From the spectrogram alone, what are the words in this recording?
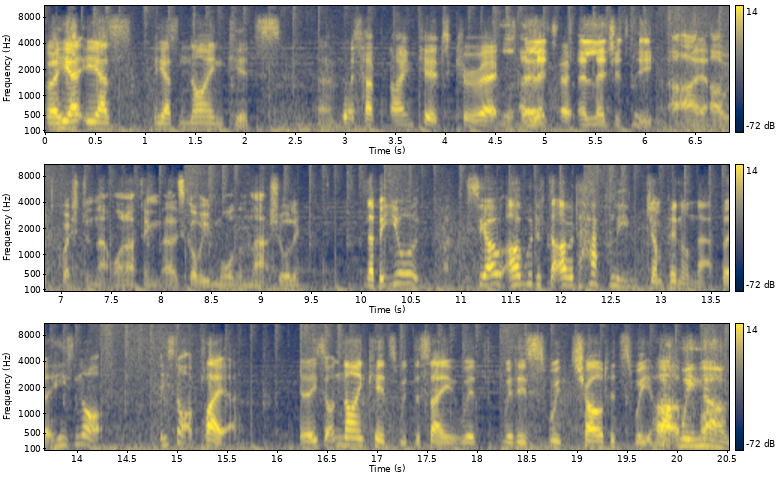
Well, he ha- he has he has nine kids. Um, does have nine kids, correct? Alleged, allegedly, I I would question that one. I think uh, it's got to be more than that, surely. No, but you're see, I, I would have I would happily jump in on that, but he's not he's not a player. You know, he's got nine kids with the same with with his sweet childhood sweetheart. That we know.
